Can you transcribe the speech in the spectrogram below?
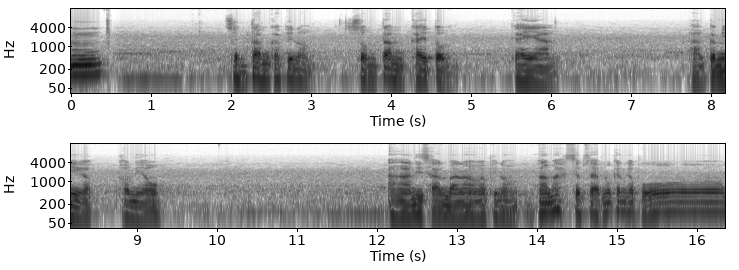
อืมสมตำครับพี่น้องสมตำไข่ต้มไก่ย่างผักก็มีครับข้าวเหนียว อาหารอีสานบ้านเราครับพี่น้อง มามาแซ่บๆนู้กันครับผม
